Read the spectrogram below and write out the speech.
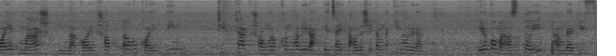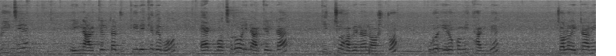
কয়েক মাস কিংবা কয়েক সপ্তাহ কয়েক দিন ঠিকঠাক সংরক্ষণভাবে রাখতে চাই, তাহলে সেটা আমরা কীভাবে রাখব? এরকম আস্তই আমরা ডিপ ফ্রিজে এই নারকেলটা ঢুকিয়ে রেখে দেব। এক বছরও এই নারকেলটা কিচ্ছু হবে না, নষ্ট। পুরো এরকমই থাকবে। চলো এটা আমি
